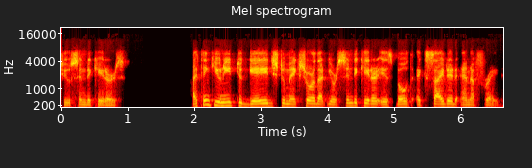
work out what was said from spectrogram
to syndicators, I think you need to gauge to make sure that your syndicator is both excited and afraid.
